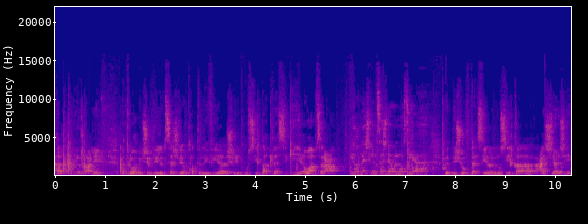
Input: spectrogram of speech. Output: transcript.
هذا يرضى عليك. بتروح بتجيب لي المسجلة وتحط لي فيها شريط موسيقى كلاسيكية. أوام بسرعة. يو ليش المسجلة والموسيقى؟ بدي أشوف تأثير الموسيقى على الدجاجه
